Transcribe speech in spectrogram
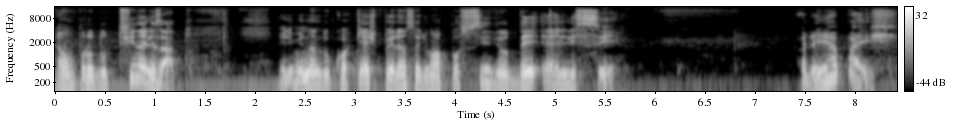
é um produto finalizado, eliminando qualquer esperança de uma possível DLC. Olha aí, rapaz.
